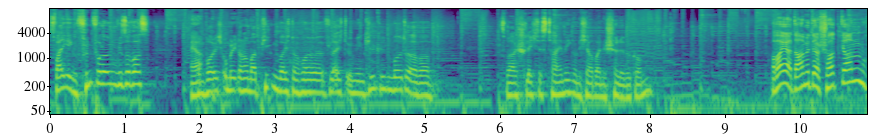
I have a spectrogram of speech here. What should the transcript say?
2 gegen 5 oder irgendwie sowas. Ja. Dann wollte ich unbedingt noch mal pieken, weil ich noch mal vielleicht irgendwie einen Kill kriegen wollte, aber es war schlechtes Timing und ich habe eine Schelle bekommen. Aber ja, da mit der Shotgun,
